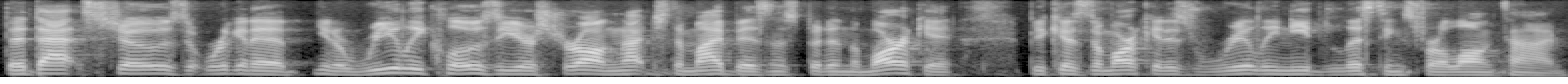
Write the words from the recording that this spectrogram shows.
that that shows that we're gonna you know really close the year strong, not just in my business but in the market because the market has really needed listings for a long time.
